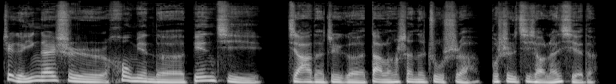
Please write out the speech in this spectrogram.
这个应该是后面的编辑加的这个大狼山的注释啊，不是纪晓岚写的，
